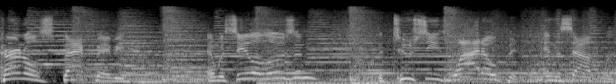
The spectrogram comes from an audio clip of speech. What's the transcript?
Colonel's back, baby. And with SELA losing, the two seeds wide open in the Southland.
